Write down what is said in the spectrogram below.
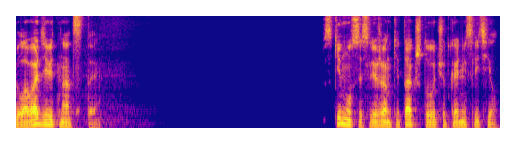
Глава 19 Скинулся с лежанки так, что чутка не слетел.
